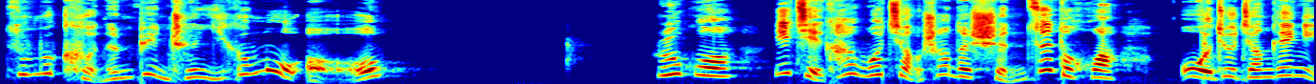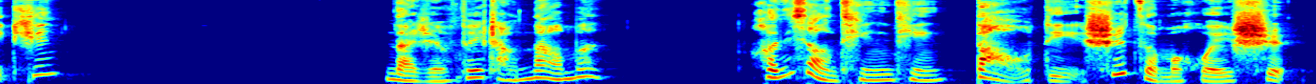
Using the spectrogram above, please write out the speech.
怎么可能变成一个木偶？如果你解开我脚上的绳子的话，我就讲给你听。那人非常纳闷，很想听听到底是怎么回事，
